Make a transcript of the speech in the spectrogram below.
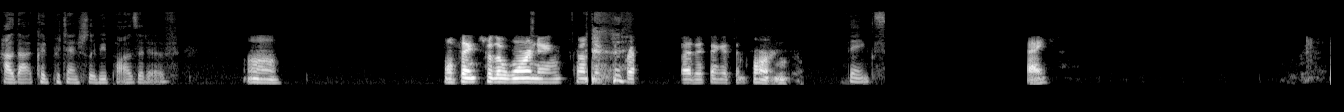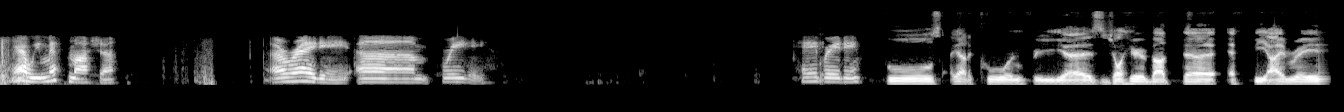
how that could potentially be positive. Mm. Well, thanks for the warning. It's kind of depressing, but I think it's important. Thanks. Bye. Yeah, we missed Masha. All righty. Um, Brady. Hey, Brady. Fools, I got a cool one for you guys. Did y'all hear about the FBI raid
